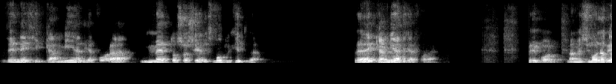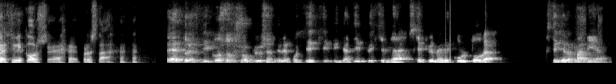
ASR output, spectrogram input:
Δεν έχει καμία διαφορά με το σοσιαλισμό του Χίτλερ. Δεν έχει καμία διαφορά. Λοιπόν, να με Μόνο το εθνικός ε, μπροστά. Ε, το εθνικό το χρησιμοποιούσαν την εποχή εκείνη, γιατί υπήρχε μια συγκεκριμένη κουλτούρα στη Γερμανία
